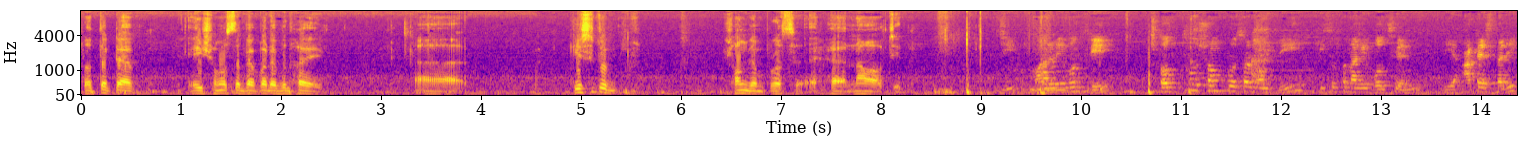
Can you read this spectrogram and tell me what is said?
প্রত্যেকটা এই সমস্ত ব্যাপারে বোধ হয় কিছুটা সংযম হ্যাঁ, নেওয়া উচিত। মাননীয় মন্ত্রী তথ্য সম্প্রচার মন্ত্রী কিছুক্ষণ আগে বলছেন যে আঠাশ তারিখ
